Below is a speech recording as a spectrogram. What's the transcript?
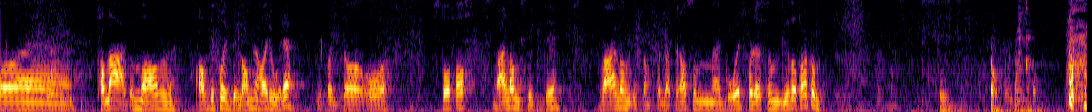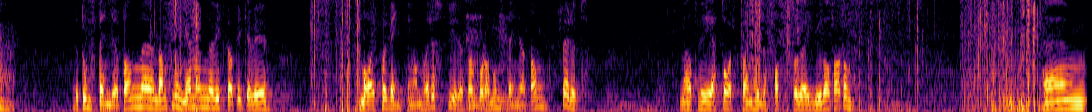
å ta lærdom av, av de forbildene vi har i ordet, i forhold til å, å stå fast, være langsiktig, være langdistanseløpere som går for det som Gud har talt om. Et omstendighetene de klinger, men det er viktig at ikke vi lar forventningene våre styres av hvordan omstendighetene ser ut. Men at vi i ett alt kan holde fast på det Gud har talt om. Um,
